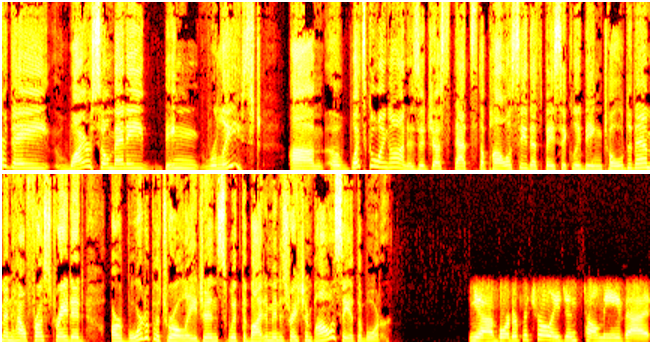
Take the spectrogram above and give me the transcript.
are they? Why are so many being released? Um, uh, what's going on? Is it just that's the policy that's basically being told to them? And how frustrated are Border Patrol agents with the Biden administration policy at the border? Yeah, Border Patrol agents tell me that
